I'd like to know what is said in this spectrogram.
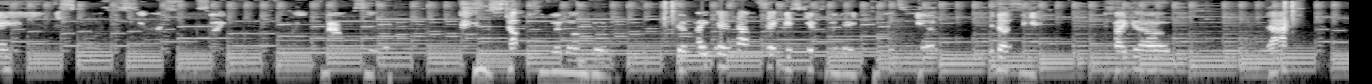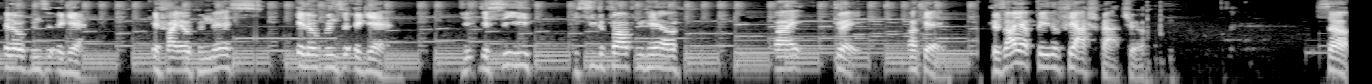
And this browser and stops remembering. So if I can stop second skips me like here, it does it again. If I go back, it opens it again. If I open this, it opens it again. You, you see? You see the problem here? Right? Great. Okay. Because I updated Flash Patcher. So,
